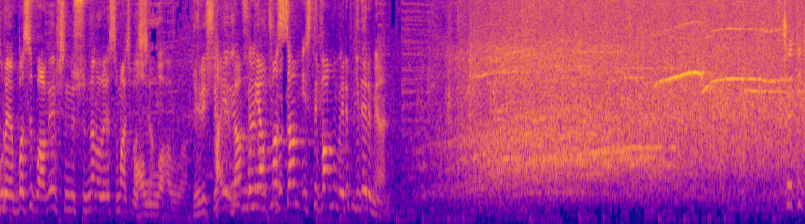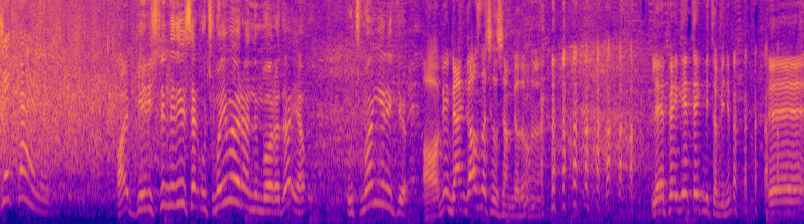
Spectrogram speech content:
Buraya basıp abi hepsinin üstünden oraya smaç basacağım. Allah Allah. Geliştin Hayır ben sen bunu uçma- yapmazsam istifamı verip giderim yani. Çökecekler mi? Alp geliştin dediğin sen uçmayı mı öğrendin bu arada? Ya uçman gerekiyor. Abi ben gazla çalışan bir adamım. LPG tek vitaminim. Ee,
